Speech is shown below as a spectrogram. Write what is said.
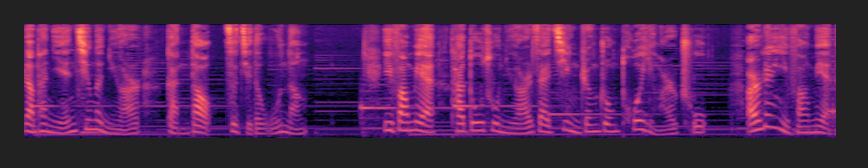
让他年轻的女儿感到自己的无能。一方面，他督促女儿在竞争中脱颖而出。而另一方面，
